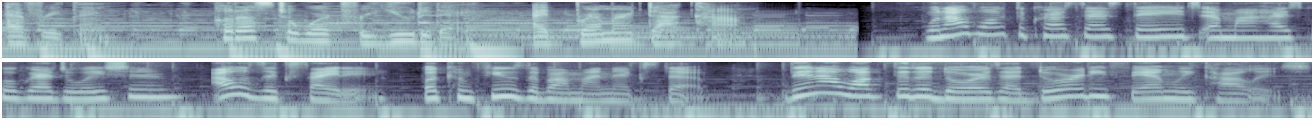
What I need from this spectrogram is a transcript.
everything. Put us to work for you today at bremer.com. When I walked across that stage at my high school graduation, I was excited but confused about my next step. Then I walked through the doors at Dougherty Family College.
